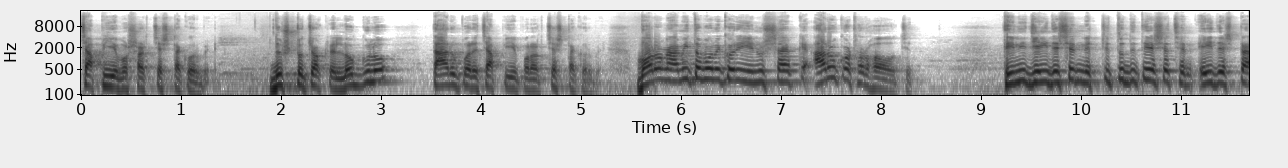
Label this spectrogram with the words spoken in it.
চাপিয়ে বসার চেষ্টা করবে। দুষ্ট চক্রের লোকগুলো তার উপরে চাপিয়ে পড়ার চেষ্টা করবে। বরং আমি তো মনে করি ইনুস সাহেবকে আরও কঠোর হওয়া উচিত। তিনি যেই দেশের নেতৃত্ব দিতে এসেছেন, এই দেশটা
